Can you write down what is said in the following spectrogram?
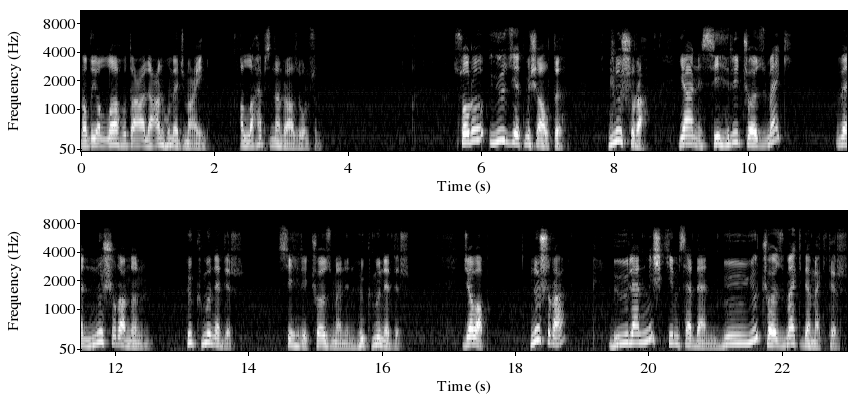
Radıyallahu Teala anhum ecmain. Allah hepsinden razı olsun. Soru 176. Nüşra yani sihri çözmek ve nüşranın hükmü nedir? Sihri çözmenin hükmü nedir? Cevap. Nüşra büyülenmiş kimseden büyüyü çözmek demektir.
